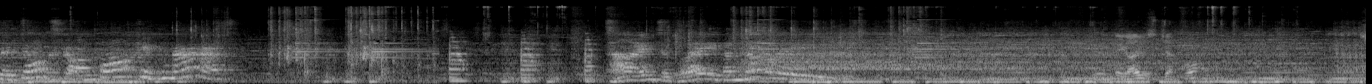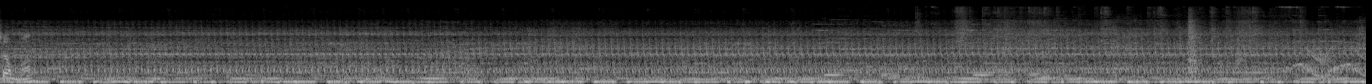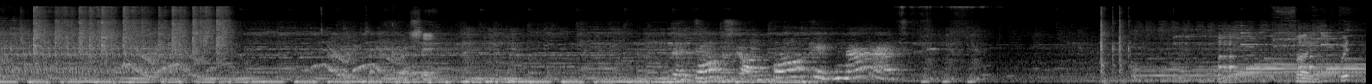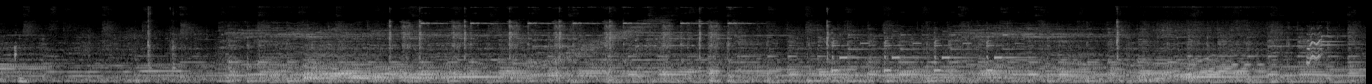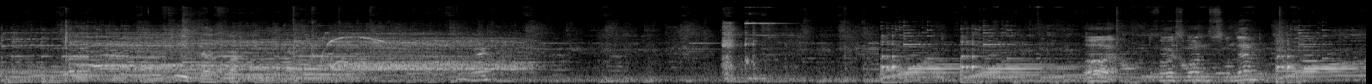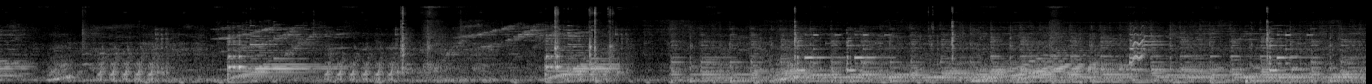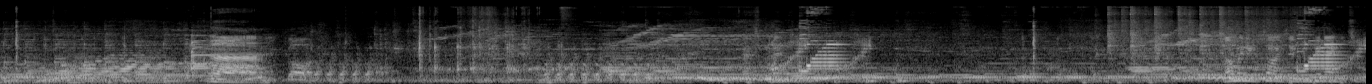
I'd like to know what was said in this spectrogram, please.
The dog's gone barking mad. Time to play Monopoly. There goes jackpot. Someone. It. The dog's gone barking mad. 30 quid. Get the fucking first one's from them. Ah, God.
